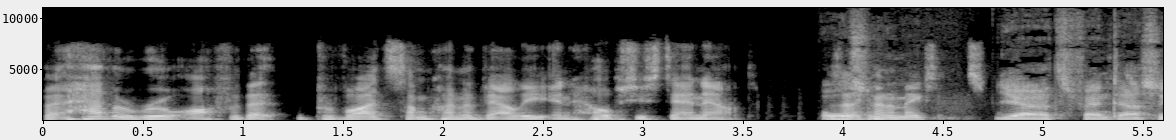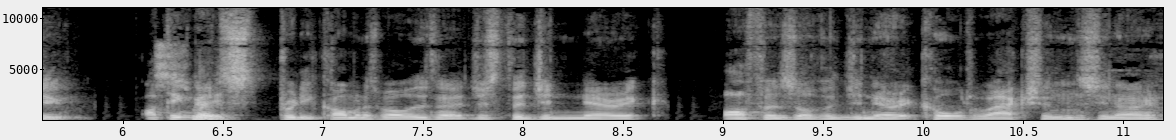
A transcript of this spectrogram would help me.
But have a real offer that provides some kind of value and helps you stand out. Does that kind of make sense? Yeah, that's fantastic. I think Sweet. that's pretty common as well, isn't it? Just the generic offers or the generic call to actions. You know,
